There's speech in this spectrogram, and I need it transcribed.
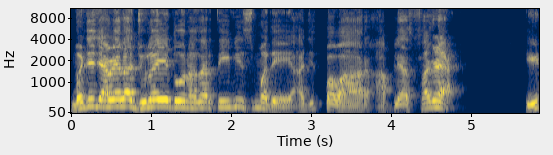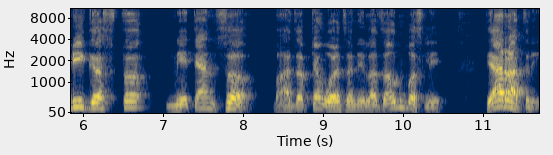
म्हणजे ज्या वेळेला जुलै दोन हजार तेवीसमध्ये अजित पवार आपल्या सगळ्या ईडीग्रस्त नेत्यांसह भाजपच्या वळचणीला जाऊन बसले त्या रात्री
